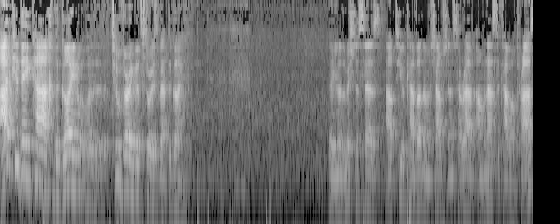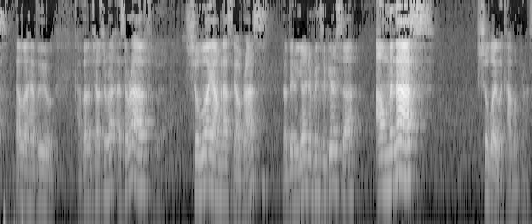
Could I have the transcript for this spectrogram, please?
Ad Kedei Kach, the Goyin, two very good stories about the Goyin. You know, the Mishnah says, Al tiyu kavadim shamshin harav al manas kaval pras, ela havu kavadim shamshin harav, shaloy al manas kaval pras, Rabbeinu Yonah brings a girsa, al manas, shaloy kaval pras.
